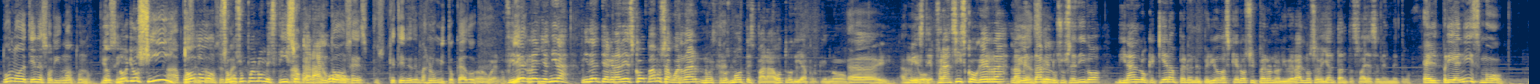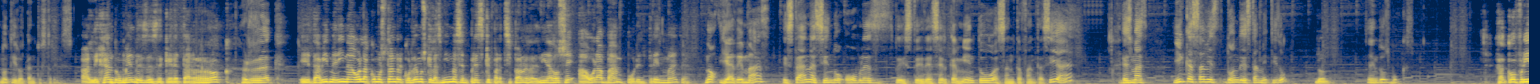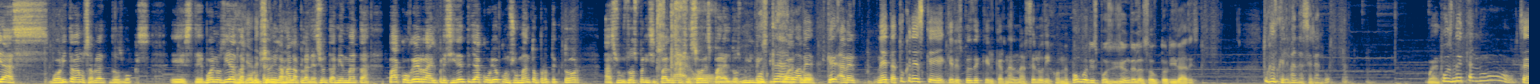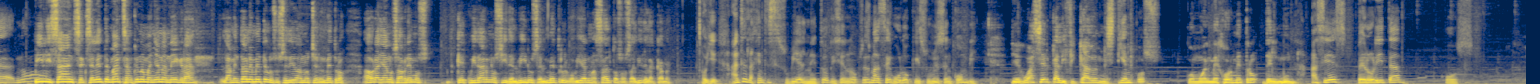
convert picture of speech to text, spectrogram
Tú no tienes origen, no, tú no. Yo sí. No, yo sí. Ah, pues todo. entonces, Somos bueno. un pueblo mestizo, Ah, bueno, carajo. Entonces, pues, ¿qué tiene de malo mi tocado? Ah, bueno. Fidel Bien. Reyes, mira, Fidel, te agradezco. Vamos a guardar nuestros motes para otro día porque no. Ay, amigo. Este, Francisco Guerra, lamentable lo sucedido. Dirán lo que quieran, pero en el periodo asqueroso y perro neoliberal no se veían tantas fallas en el metro. El prianismo no tiró tantos trenes. Alejandro Méndez desde Querétaro Rock. Rock. Eh, David Medina, hola, ¿cómo están? Recordemos que las mismas empresas que participaron en la línea 12 ahora van por el tren Maya. No, y además están haciendo obras este, de acercamiento a Santa Fantasía, ¿eh? Es más, Ica, ¿sabes dónde está metido? En dos bocas. Jacob Frías, bueno, ahorita vamos a hablar de dos bocas. Este, buenos días, la corrupción y la mala planeación también mata. Paco Guerra, el presidente ya cubrió con su manto protector a sus dos principales Claro. sucesores para el 2024. Pues claro, a ver, ¿qué- a ver, neta, ¿tú crees que, que después de que el carnal Marcelo dijo, me pongo a disposición de las autoridades, ¿tú crees que le van a hacer algo? Bueno. Pues neta, no, o sea, no. Pili Sanz, excelente marcha, aunque una mañana negra. Lamentablemente lo sucedido anoche en el metro. Ahora ya no sabremos qué cuidarnos si del virus, el metro, el gobierno, asaltos o salir de la cama. Oye, antes la gente se subía al metro diciendo, no, pues es más seguro que subirse en combi. Llegó a ser calificado en mis tiempos como el mejor metro del mundo. Así es, pero ahorita, pues,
